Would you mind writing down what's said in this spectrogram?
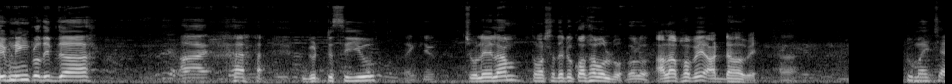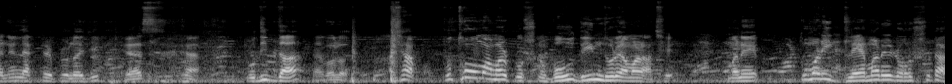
evening Pradip da. Good to see you thank you চলে এলাম। তোমার সাথে একটু কথা বলব। বলো। আলাপ হবে আড্ডা হবে। হ্যাঁ। To my channel actor Pralayjit yes হ্যাঁ। প্রদীপ দা হ্যাঁ বলো। আচ্ছা প্রথম আমার প্রশ্ন বহু দিন ধরে আমার আছে। মানে তোমার এই গ্ল্যামারের রহস্যটা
